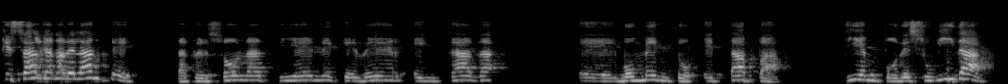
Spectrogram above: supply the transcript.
que salgan adelante. La persona tiene que ver en cada eh, momento, etapa, tiempo de su vida,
